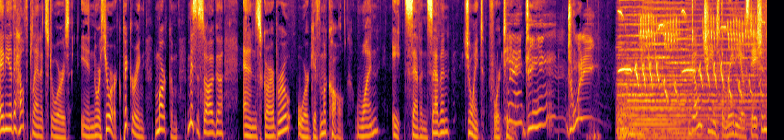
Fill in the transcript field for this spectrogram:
any of the Health Planet stores in North York, Pickering, Markham, Mississauga, and Scarborough, or give them a call 1 877 Joint 14. Don't change the radio station.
